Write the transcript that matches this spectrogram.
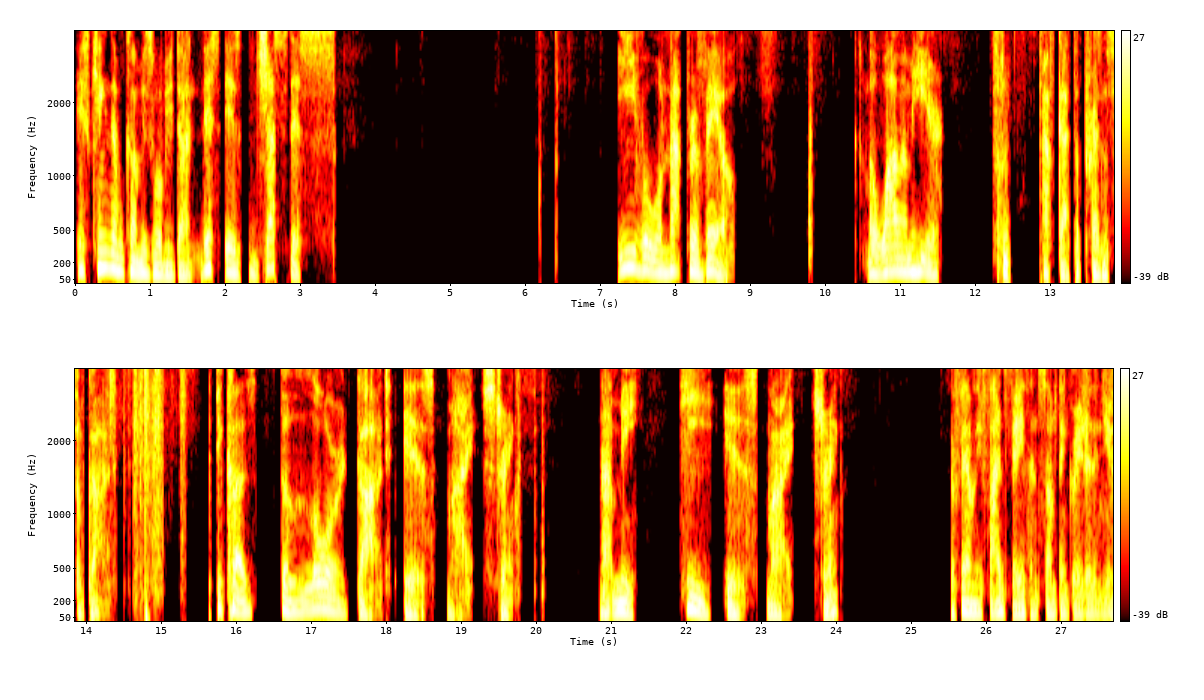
His kingdom come, His will be done. This is justice. Evil will not prevail. But while I'm here, I've got the presence of God because the Lord God is my strength, not me. He is my strength. So, family, find faith in something greater than you,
